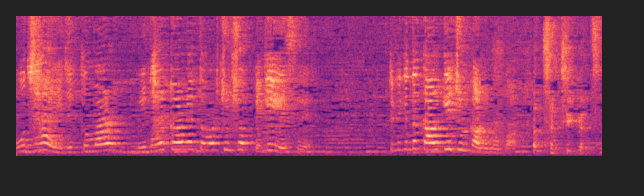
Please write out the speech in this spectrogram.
বোঝাই যে তোমার মেধার কারণে তোমার চুল সব পেকে গেছে? তুমি কিন্তু কালকেই চুল কালো করবা আচ্ছা ঠিক আছে।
